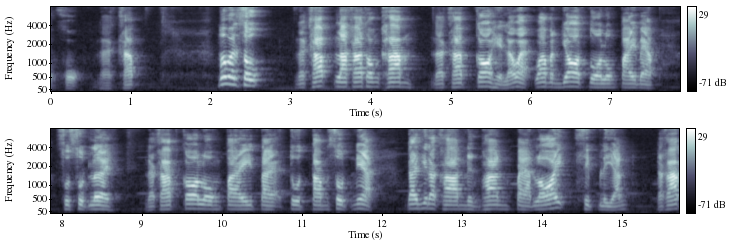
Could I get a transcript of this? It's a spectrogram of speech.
2566 นะครับ เมื่อวันศุกร์นะครับ ราคาทองคำนะครับ ก็เห็นแล้วว่ามันย่อตัวลงไปแบบสุดๆเลยนะครับ ก็ลงไปแตะจุดต่ำสุดเนี่ย ได้ที่ราคา 1,810 เหรียญนะครับ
